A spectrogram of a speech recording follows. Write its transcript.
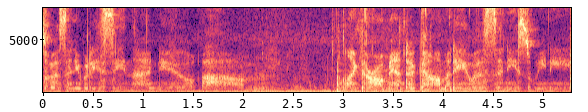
Also, has anybody seen that new, um, like the romantic comedy with Sydney Sweeney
